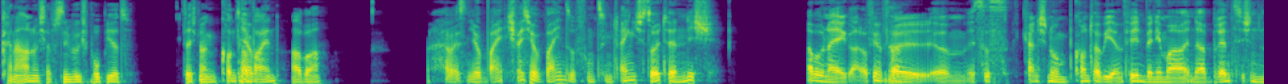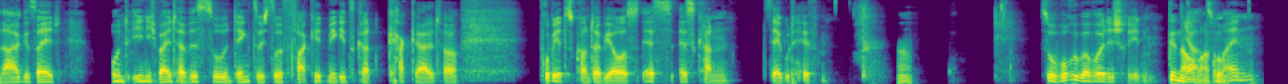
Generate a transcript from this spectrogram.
keine Ahnung, ich habe es nie wirklich probiert. Vielleicht mal ein Konterwein, aber Ich weiß nicht, ob Wein, ich weiß nicht, ob Wein so funktioniert. Eigentlich sollte er nicht. Aber na egal. Auf jeden Ja. Fall ähm, ist das, kann ich nur ein Konterbier empfehlen, wenn ihr mal in einer brenzlichen Lage seid und eh nicht weiter wisst, so und denkt euch so, fuck it, mir geht's gerade kacke, Alter. Probiert das Konterbier aus. Es, es kann sehr gut helfen. Ja. So, worüber wollte ich reden? Genau, Ja, Marco. zum einen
